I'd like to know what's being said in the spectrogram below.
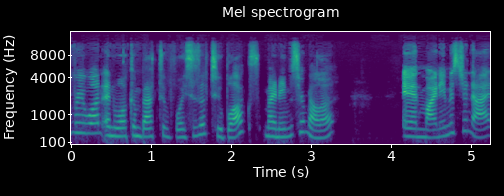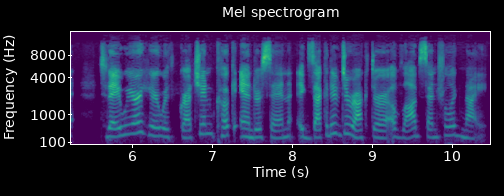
everyone, and welcome back to Voices of Two Blocks. My name is Hermela. And my name is Jennat. Today we are here with Gretchen Cook Anderson, Executive Director of Lab Central Ignite.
